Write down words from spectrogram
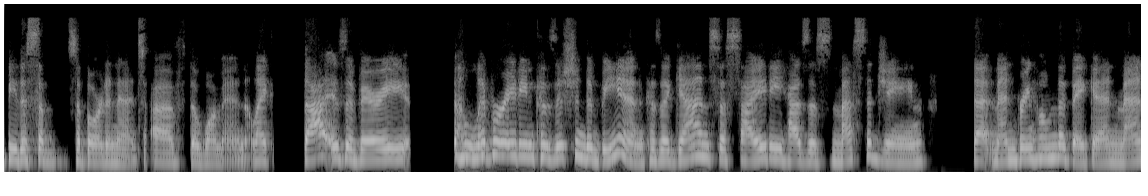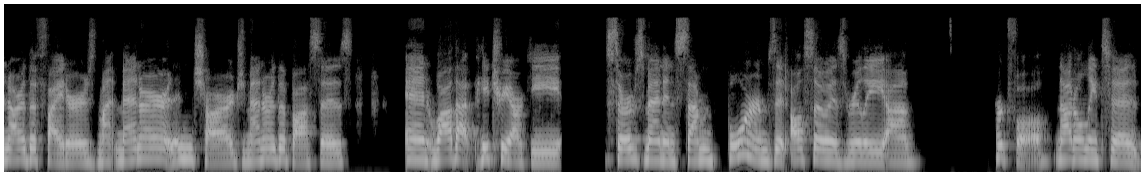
be the sub- subordinate of the woman. Like that is a very liberating position to be in. Because again society has this messaging that men bring home the bacon men are the fighters men are in charge men are the bosses. And while that patriarchy serves men in some forms it also is really um, hurtful not only to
